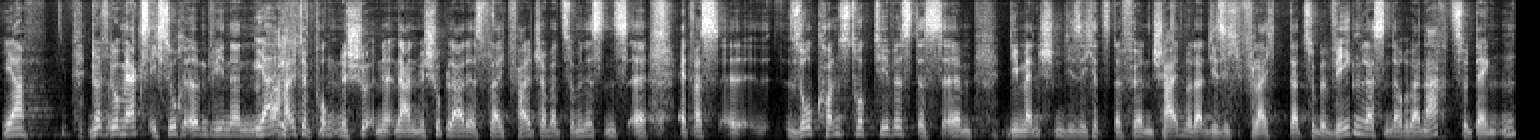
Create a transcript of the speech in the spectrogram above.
Ja, Du, du, merkst, ich suche irgendwie einen ja, Haltepunkt, eine, Schu eine, Schublade ist vielleicht falsch, aber zumindest äh, etwas äh, so Konstruktives, dass ähm, die Menschen, die sich jetzt dafür entscheiden oder die sich vielleicht dazu bewegen lassen, darüber nachzudenken,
